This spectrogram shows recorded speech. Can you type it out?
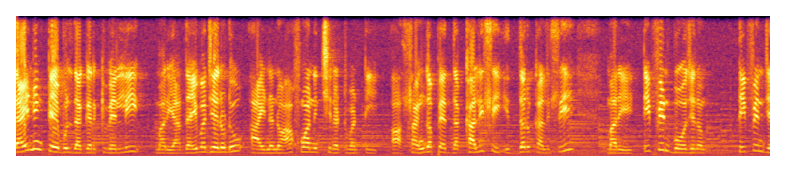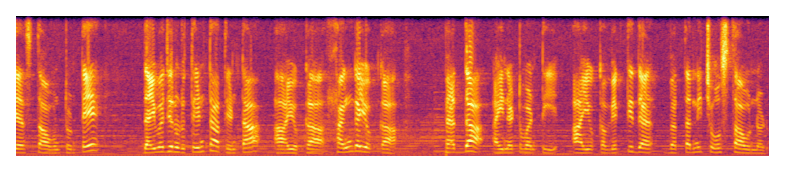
డైనింగ్ టేబుల్ దగ్గరికి వెళ్ళి మరి ఆ దైవజనుడు ఆయనను ఆహ్వానించినటువంటి ఆ సంఘ పెద్ద కలిసి ఇద్దరు కలిసి మరి టిఫిన్ భోజనం టిఫిన్ చేస్తూ ఉంటుంటే దైవజనుడు తింటా తింటా ఆ యొక్క సంఘ యొక్క పెద్ద అయినటువంటి ఆ యొక్క వ్యక్తి అతన్ని చూస్తూ ఉన్నాడు.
